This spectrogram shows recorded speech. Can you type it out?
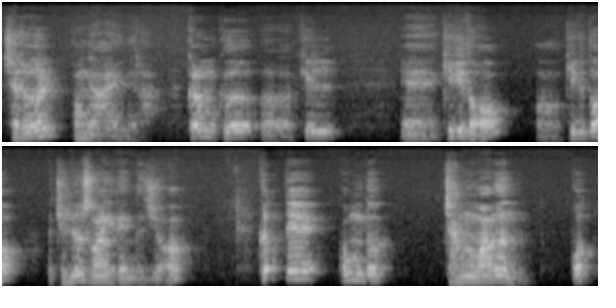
세존을 공양하였니라. 그럼 그 어, 길, 예, 길이도 어, 길이도 전륜성하게 된 거죠. 그때 공덕 장왕은 곧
